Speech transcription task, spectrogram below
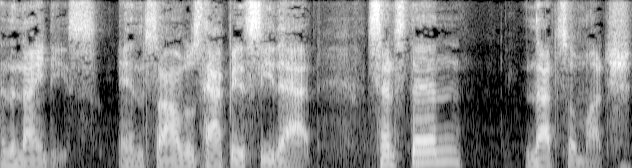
in the '90s, and so I was happy to see that. Since then, not so much.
